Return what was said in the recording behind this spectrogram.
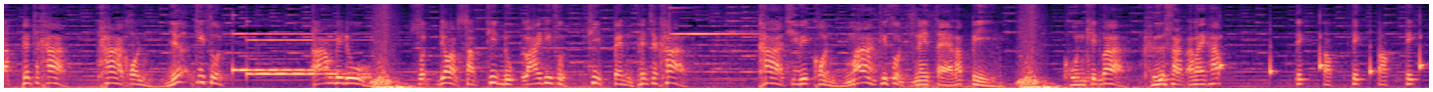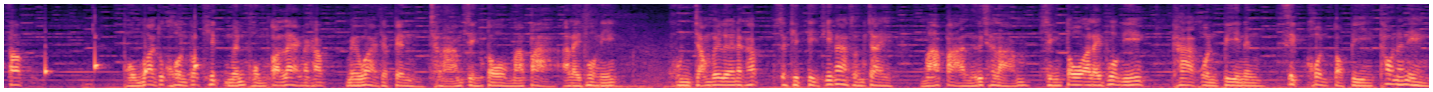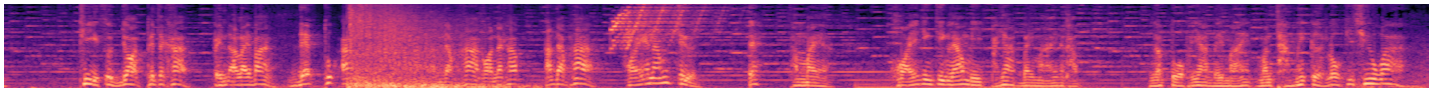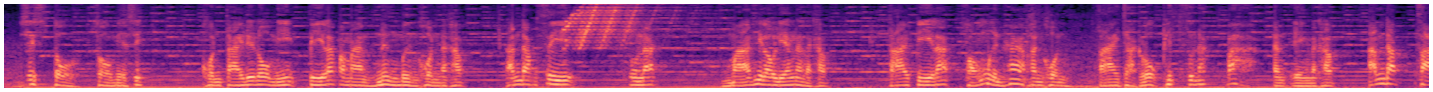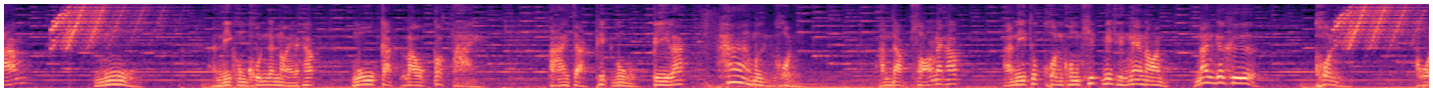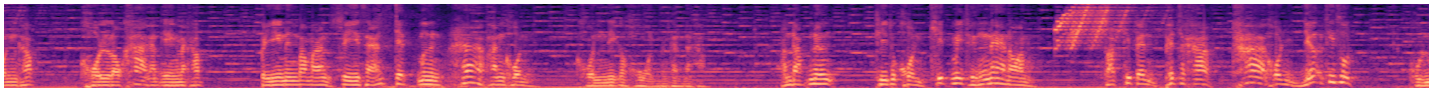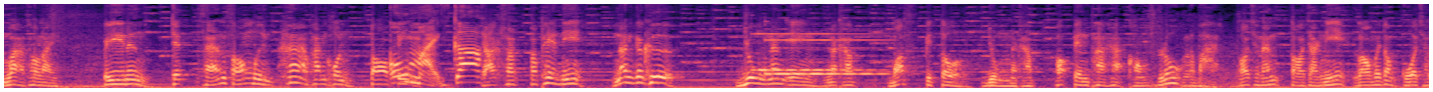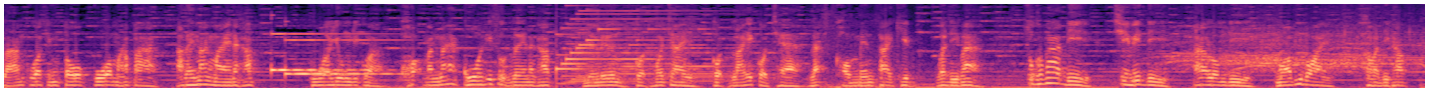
สัตว์เพชฌฆาตฆ่าคนเยอะที่สุด ตามไปดูสุดยอดสัตว์ที่ดุร้ายที่สุดที่เป็นเพชฌฆาตฆ่าชีวิตคนมากที่สุดในแต่ละปี คุณคิดว่าคือสัตว์อะไรครับ ติ๊กตอกติ๊กตอกติ๊กตอกผมว่าทุกคนก็คิดเหมือนผมตอนแรกนะครับ ไม่ว่าจะเป็นฉลามสิงโตหมาป่าอะไรพวกนี้ คุณจำไว้เลยนะครับ สถิติที่น่าสนใจหมาป่าหรือฉลาม สิงโตอะไรพวกนี้ฆ่าคนปีหนึ่งสิบคนต่อปีเท่านั้นเอง ที่สุดยอดเพชฌฆาตเป็นอะไรบ้าง เด็ดทุกอัน อันดับ 5 ก่อนนะครับ อันดับ 5 หอยน้ำจืด เอ๊ะทำไมอะ หอยจริง ๆ แล้วมีพยาธิใบไม้นะครับ แล้วตัวพยาธิใบไม้ มันทำให้เกิดโรคที่ชื่อว่าซิสโตโซเมียซิสคนตายด้วยโรคนี้ปีละประมาณ 10,000 คนนะครับ อันดับ 4 สุนัขหมาที่เราเลี้ยงนั่นแหละครับ ตายปีละ 25,000 คน ตายจากโรคพิษสุนัขบ้านั่นเองนะครับ อันดับ 3 งู อันนี้คงคุ้นกันหน่อยนะครับ งูกัดเราก็ตาย ตายจากพิษงูปีละ 50,000 คน อันดับ2นะครับ อันนี้ทุกคนคงคิดไม่ถึงแน่นอน นั่นก็คือ คน คนครับ คนเราฆ่ากันเองนะครับ ปีหนึ่งประมาณ 475,000 คน คนนี่ก็โหดเหมือนกันนะครับ อันดับหนึ่งที่ทุกคนคิดไม่ถึงแน่นอน สัตว์ที่เป็นเพชฌฆาตฆ่าคนเยอะที่สุด คุณว่าเท่าไหร่ ปีหนึ่ง 725,000 คนต่อปี Oh my god จากสัตว์ประเภทนี้ นั่นก็คือ ยุงนั่นเองนะครับมอสปิโตยุงนะครับ เพราะเป็นพาหะของโรคระบาด เพราะฉะนั้นต่อจากนี้เราไม่ต้องกลัวฉลามกลัวสิงโตกลัวหมาป่า อะไรมากมายนะครับ กลัวยุงดีกว่า เพราะมันน่ากลัวที่สุดเลยนะครับ อย่าลืมกดหัวใจ กดไลค์กดแชร์ และคอมเมนต์ใต้คลิปว่าดีมาก สุขภาพดี ชีวิตดี อารมณ์ดี หมอพี่บอย สวัสดีครับ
